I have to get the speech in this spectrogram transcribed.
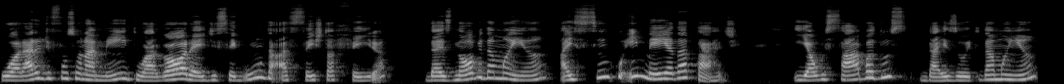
O horário de funcionamento agora é de segunda a sexta-feira, das 9 da manhã às 5 e meia da tarde, e aos sábados, das 8 da manhã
